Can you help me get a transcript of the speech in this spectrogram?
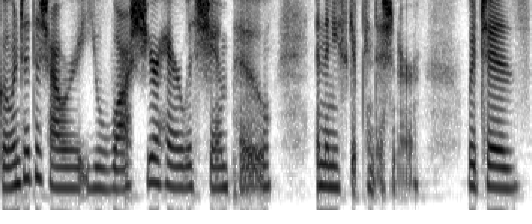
go into the shower, you wash your hair with shampoo, and then you skip conditioner, which is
